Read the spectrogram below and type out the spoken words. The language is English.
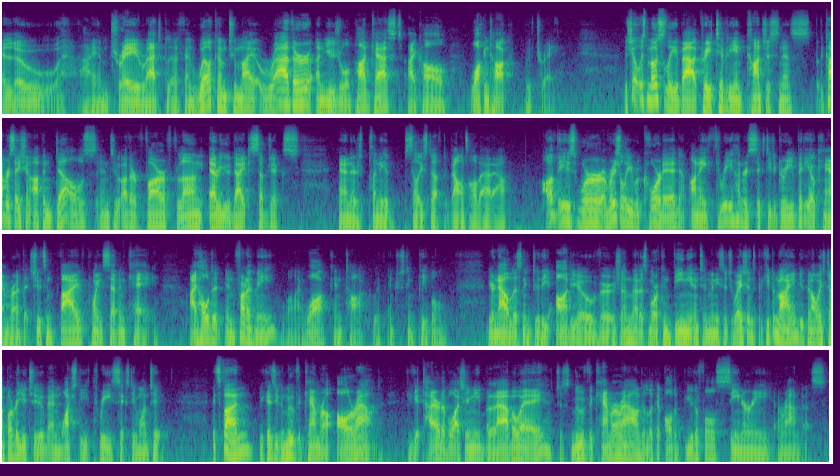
Hello, I am Trey Ratcliff, and welcome to my rather unusual podcast I call Walk and Talk with Trey. The show is mostly about creativity and consciousness, but the conversation often delves into other far flung, erudite subjects, and there's plenty of silly stuff to balance all that out. All of these were originally recorded on a 360 degree video camera that shoots in 5.7K. I hold it in front of me while I walk and talk with interesting people. You're now listening to the audio version that is more convenient in many situations, but keep in mind you can always jump over to YouTube and watch the 361 too. It's fun because you can move the camera all around. If you get tired of watching me blab away, just move the camera around and look at all the beautiful scenery around us.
